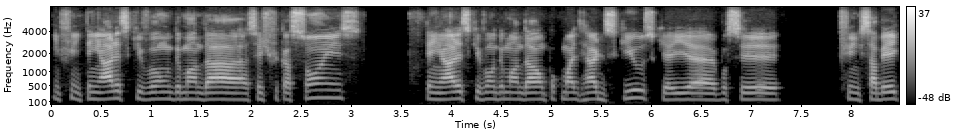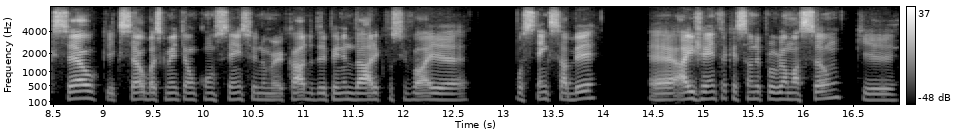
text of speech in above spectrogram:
enfim, tem áreas que vão demandar certificações, tem áreas que vão demandar um pouco mais de hard skills, que aí é você, enfim, saber Excel, que Excel basicamente é um consenso no mercado, dependendo da área que você vai, é, você tem que saber. É, aí já entra a questão de programação, que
